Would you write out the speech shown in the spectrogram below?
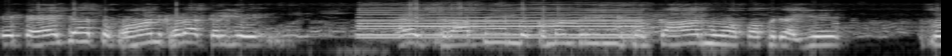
ਇੱਕ ਇਹੋ ਤੂਫਾਨ ਖੜਾ ਕਰੀਏ, ਇਹ ਸ਼ਰਾਬੀ ਮੁੱਖ ਮੰਤਰੀ ਸਰਕਾਰ ਨੂੰ ਆਪਾਂ ਭਜਾਈਏ। ਸੋ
